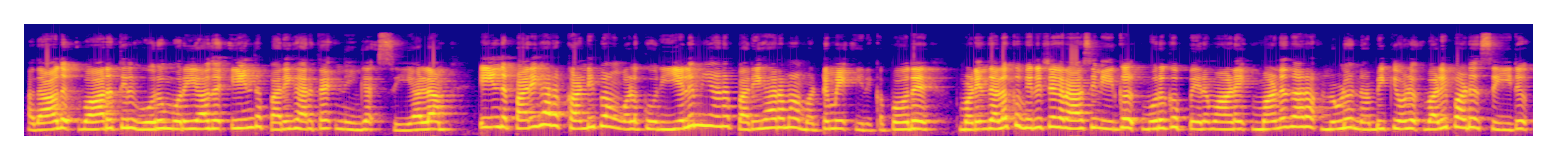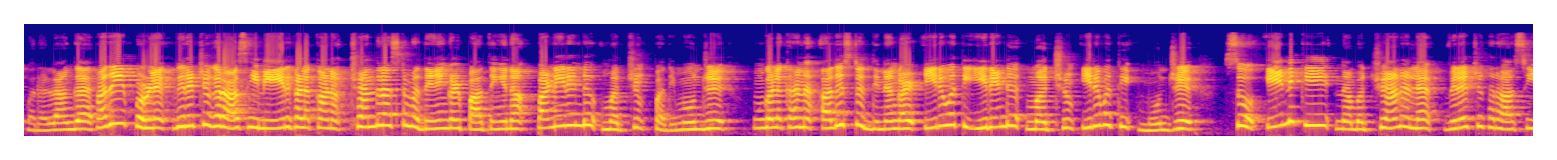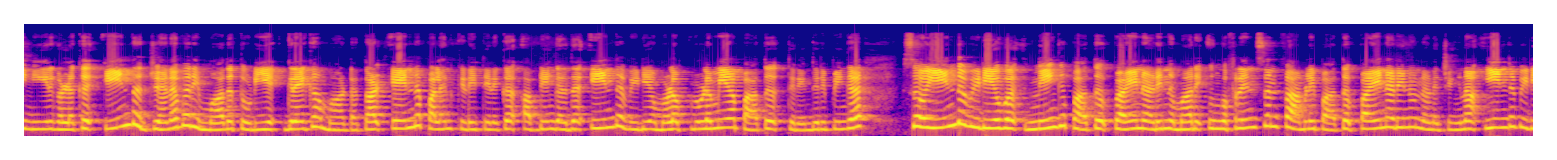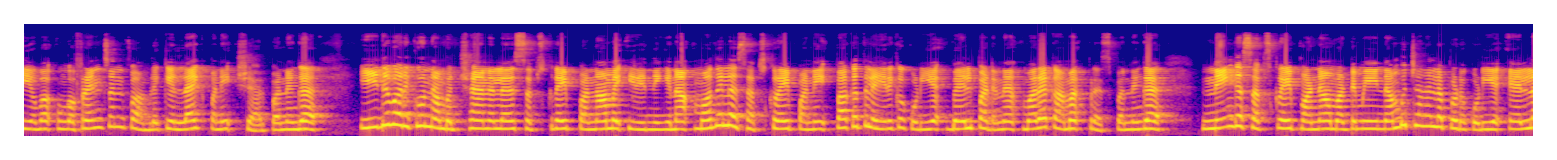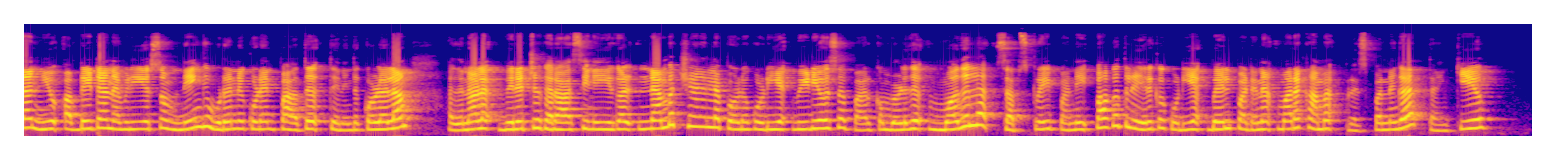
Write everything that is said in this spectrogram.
அதாவது வாரத்தில் ஒரு முறையாவது இந்த பரிகாரத்தை நீங்கள் செய்யலாம். இந்த பரிகாரம் கண்டிப்பாக உங்களுக்கு ஒரு எளிமையான பரிகாரமாக மட்டுமே இருக்க போகுது. முடிந்த அளவுக்கு விருச்சக ராசி நீர்கள் முருக பெருமானை மனதார முழு நம்பிக்கையோடு வழிபாடு செய்து வரலாங்க. அதே போல விருச்சக ராசி நேர்களுக்கான சந்திராஷ்டம தினங்கள் பார்த்தீங்கன்னா பன்னிரெண்டு மற்றும் பதிமூன்று. உங்களுக்கான அதிர்ஷ்ட தினங்கள் இருபத்தி இரண்டு மற்றும் இருபத்தி மூன்று. ஸோ இன்னைக்கு நம்ம சேனலில் விரட்சக ராசி நீர்களுக்கு இந்த ஜனவரி மாதத்துடைய கிரக மாற்றத்தால் என்ன பலன் கிடைத்திருக்கு அப்படிங்கிறத இந்த வீடியோ மூலம் முழுமையாக பார்த்து தெரிந்திருப்பீங்க. ஸோ இந்த வீடியோவை நீங்கள் பார்த்து பயனடைந்த மாதிரி உங்கள் ஃப்ரெண்ட்ஸ் அண்ட் ஃபேமிலி பார்த்து பயனடையணும்னு நினச்சிங்கன்னா இந்த வீடியோவை உங்கள் ஃப்ரெண்ட்ஸ் அண்ட் ஃபேமிலிக்கு லைக் பண்ணி ஷேர் பண்ணுங்கள் இது வரைக்கும் நம்ம சேனலை சப்ஸ்கிரைப் பண்ணாமல் இருந்தீங்கன்னா முதல்ல சப்ஸ்கிரைப் பண்ணி பக்கத்தில் இருக்கக்கூடிய பெல் பட்டனை மறக்காமல் ப்ரெஸ் பண்ணுங்கள் நீங்கள் சப்ஸ்கிரைப் பண்ணால் மட்டுமே நம்ம சேனலில் போடக்கூடிய எல்லா நியூ அப்டேட்டான வீடியோஸும் நீங்கள் உடனுக்குடன் பார்த்து தெரிந்து கொள்ளலாம். அதனால் விருச்சிக ராசினியர்கள் நம்ம சேனலில் போடக்கூடிய வீடியோஸை பார்க்கும் பொழுது முதல்ல சப்ஸ்கிரைப் பண்ணி பக்கத்தில் இருக்கக்கூடிய பெல் பட்டனை மறக்காமல் ப்ரெஸ் பண்ணுங்கள் தேங்க்யூ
